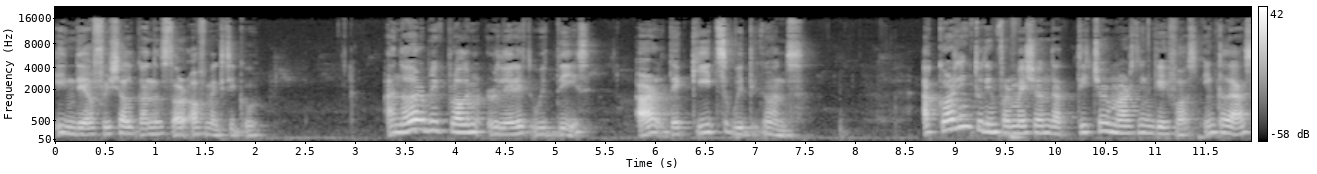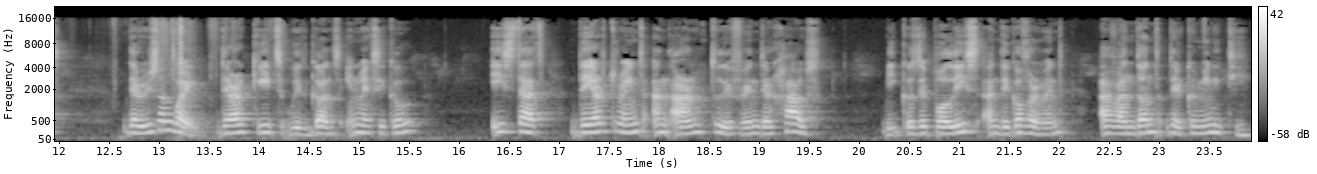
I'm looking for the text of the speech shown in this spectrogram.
in the official gun store of Mexico. Another big problem related with this are the kids with guns. According to the information that teacher Martin gave us in class, the reason why there are kids with guns in Mexico is that they are trained and armed to defend their house, because the police and the government abandoned their community,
